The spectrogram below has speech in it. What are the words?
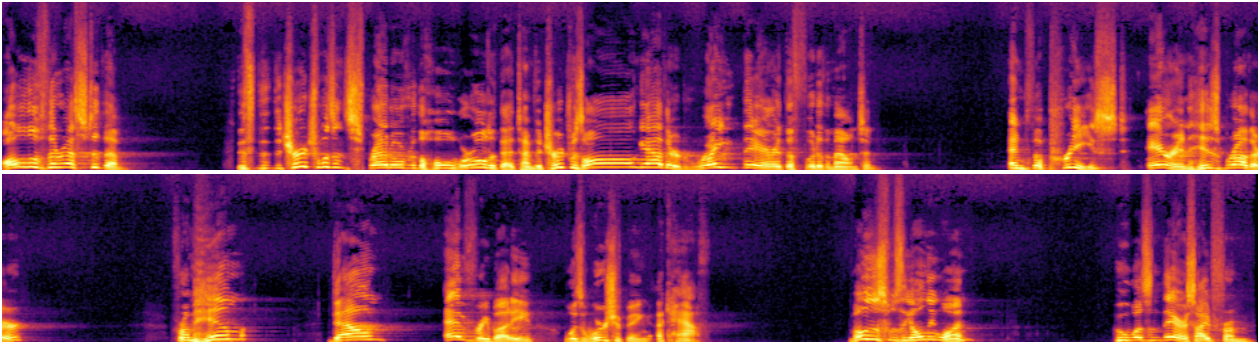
all of the rest of them. The, the church wasn't spread over the whole world at that time. The church was all gathered right there at the foot of the mountain. And the priest, Aaron, his brother, from him down, everybody was worshiping a calf. Moses was the only one who wasn't there aside from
